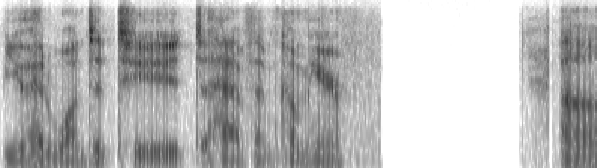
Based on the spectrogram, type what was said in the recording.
you had wanted to to have them come here. Uh,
